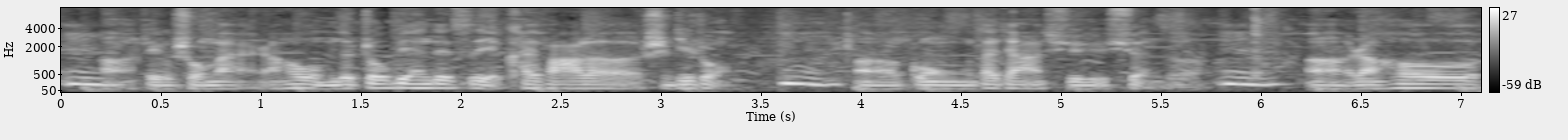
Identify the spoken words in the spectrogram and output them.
嗯，啊，这个售卖。然后我们的周边这次也开发了十几种，嗯，啊，供大家去选择，嗯，啊，然后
